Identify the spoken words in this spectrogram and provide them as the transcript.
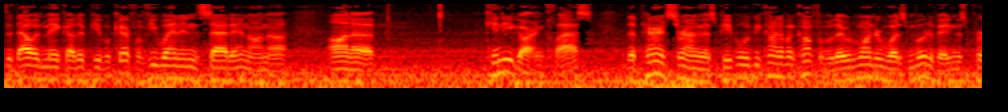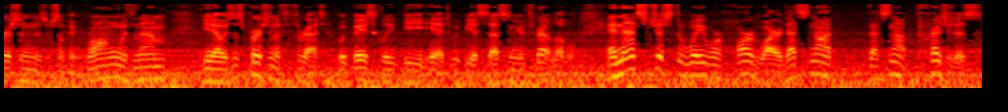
that that would make other people careful. If you went in and sat in on a on a kindergarten class, the parents surrounding those people would be kind of uncomfortable. They would wonder what is motivating this person. Is there something wrong with them? You know, is this person a threat? Would basically be it. Would be assessing your threat level. And that's just the way we're hardwired. That's not that's not prejudice.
